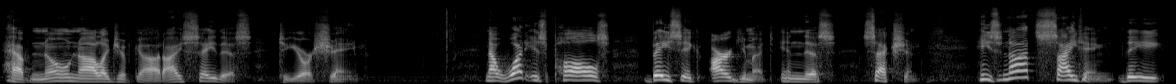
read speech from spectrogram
have no knowledge of God. I say this to your shame. Now, what is Paul's basic argument in this section. He's not citing the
